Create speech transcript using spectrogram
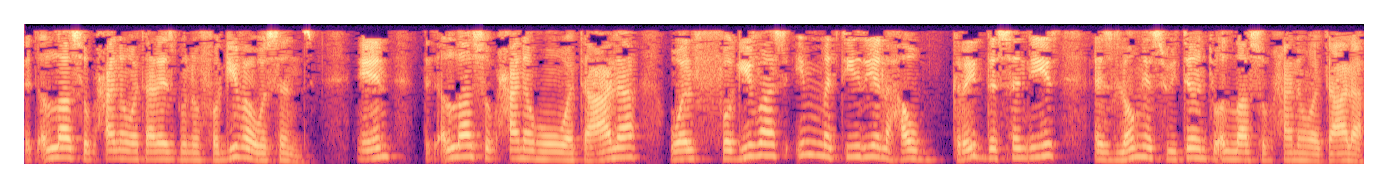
that Allah subhanahu wa ta'ala is going to forgive our sins. And that Allah subhanahu wa ta'ala will forgive us immaterial how great the sin is as long as we turn to Allah subhanahu wa ta'ala.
